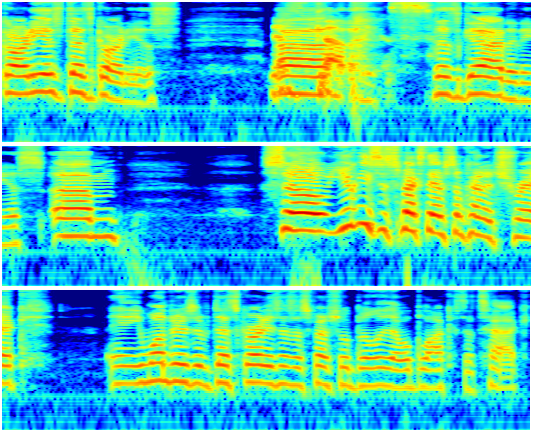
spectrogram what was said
Gardius? Des Gardius. Yes, Uh, godliness. That's God it is. Um, so Yugi suspects they have some kind of trick, and he wonders if Des Gardius has a special ability that will block his attack.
